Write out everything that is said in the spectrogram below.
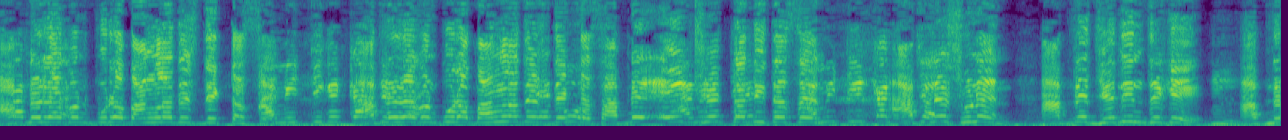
আপনার এখন পুরো বাংলাদেশ দেখতাছে। আমি টিকিট কাটতে আপনার এখন পুরো বাংলাদেশ দেখো, দেখতাছে। আপনি এই টিকিট- দিতেছেন। আপনি শুনেন আপনি যেদিন থেকে আপনি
